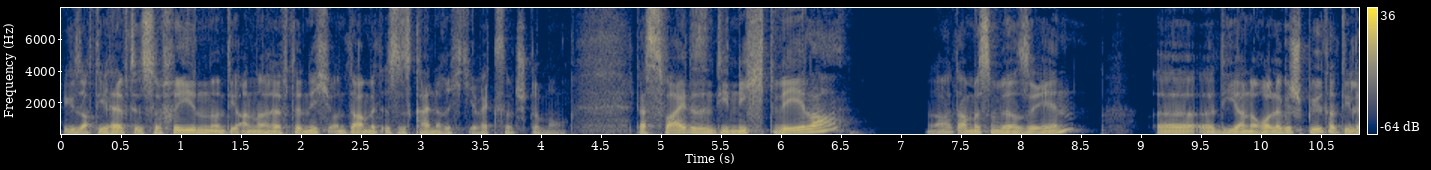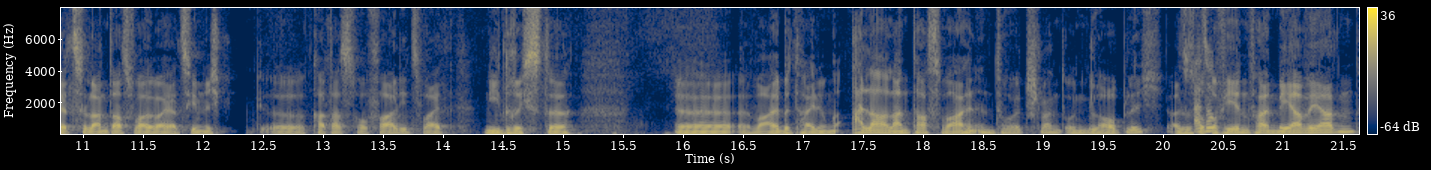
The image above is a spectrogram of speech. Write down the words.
wie gesagt, die Hälfte ist zufrieden und die andere Hälfte nicht. Und damit ist es keine richtige Wechselstimmung. Das zweite sind die Nichtwähler. Ja, da müssen wir sehen, äh, die ja eine Rolle gespielt hat. Die letzte Landtagswahl war ja ziemlich äh, katastrophal, die zweitniedrigste äh, Wahlbeteiligung aller Landtagswahlen in Deutschland. Unglaublich. Also es also, wird auf jeden Fall mehr werden.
